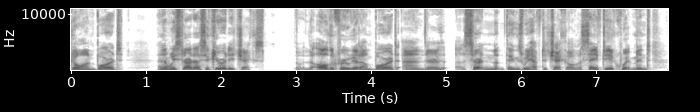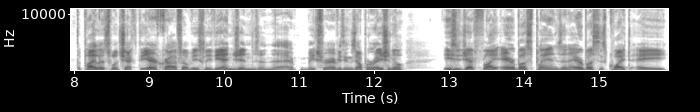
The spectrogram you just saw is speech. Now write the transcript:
go on board, and then we start our security checks. All the crew get on board, and there are certain things we have to check all the safety equipment, the pilots will check the aircraft, obviously the engines, and uh, make sure everything's operational. EasyJet fly Airbus planes, and Airbus is quite a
